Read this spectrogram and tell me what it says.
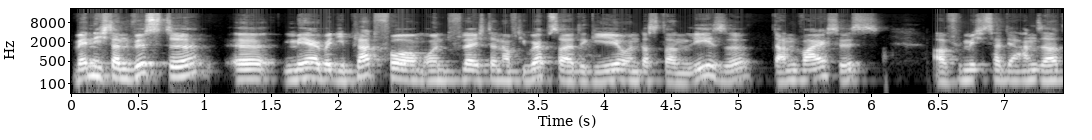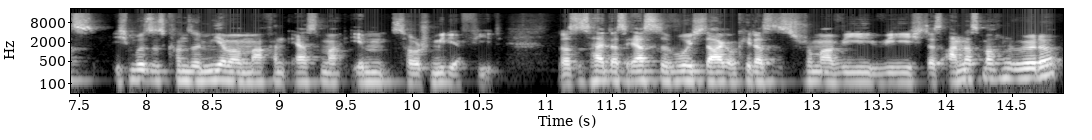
Wenn ich dann wüsste, äh, mehr über die Plattform und vielleicht dann auf die Webseite gehe und das dann lese, dann weiß es. Aber für mich ist halt der Ansatz, ich muss es konsumierbar machen, erstmal im Social Media Feed. Das ist halt das Erste, wo ich sage, okay, das ist schon mal, wie, wie ich das anders machen würde.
